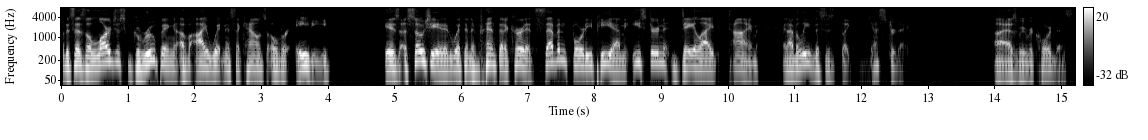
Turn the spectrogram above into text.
But it says the largest grouping of eyewitness accounts, over 80, is associated with an event that occurred at 7:40 p.m. Eastern Daylight Time, and I believe this is like yesterday, uh, as we record this.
